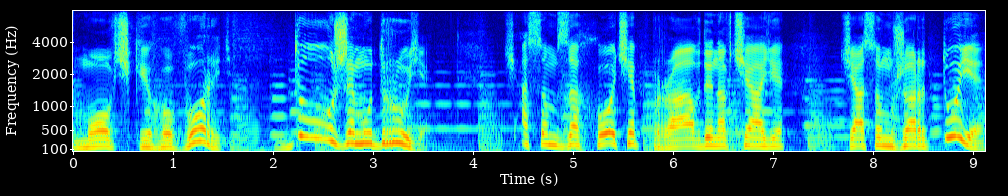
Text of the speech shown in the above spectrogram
мовчки говорить, дуже мудрує. Часом захоче, правди навчає, часом жартує,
